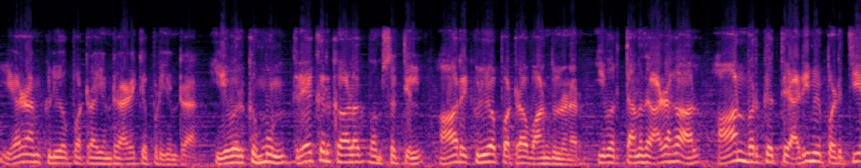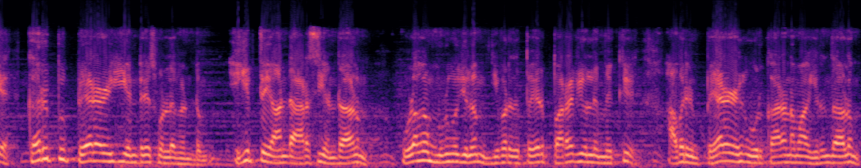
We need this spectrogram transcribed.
ஏழாம் கிளியோபாட்ரா என்று அழைக்கப்படுகின்றார். இவருக்கு முன் கிரேக்கர் கால வம்சத்தில் ஆறு கிளியோபாட்ரா வாழ்ந்துள்ளனர். இவர் தனது அழகால் ஆண் வர்க்கத்தை அடிமைப்படுத்திய கருப்பு பேரழகி என்றே சொல்ல வேண்டும். எகிப்தை ஆண்ட அரசி என்றாலும் உலகம் முழுவதிலும் இவரது பெயர் பரவியுள்ளமைக்கு அவரின் பேரழகு ஒரு காரணமாக இருந்தாலும்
